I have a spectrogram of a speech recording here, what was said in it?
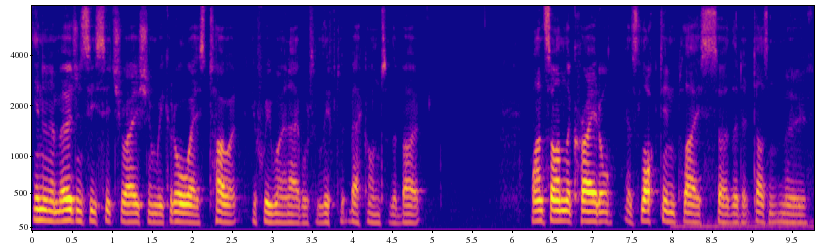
In an emergency situation, we could always tow it if we weren't able to lift it back onto the boat. Once on the cradle, it's locked in place so that it doesn't move,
